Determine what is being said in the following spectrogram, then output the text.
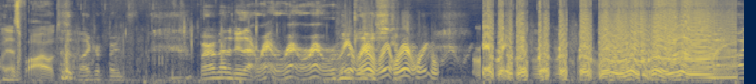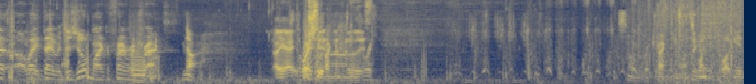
Oh, that's wild. Microphones. We're about to do that. Wait, I, oh, wait, David, does your microphone retract? No. Oh yeah, The watch it. retracting Do three. this. It's not retracting once when you plug in.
